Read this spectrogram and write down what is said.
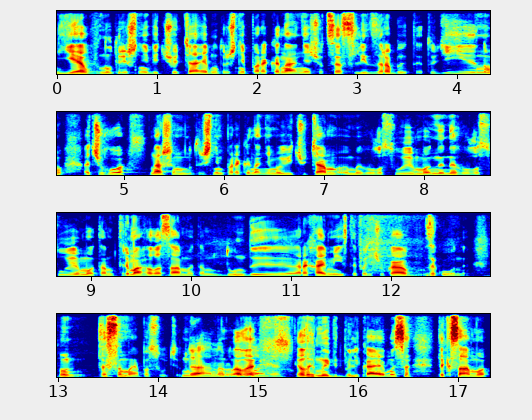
є внутрішні відчуття і внутрішні переконання, що це слід зробити. Тоді, ну а чого нашим внутрішнім переконанням і відчуттям ми голосуємо, не, голосуємо там трьома голосами, там Дунди, Арахамії, Стефанчука, закони. Ну те саме по суті. Ну, да, але, але ми відволікаємося. Так само,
